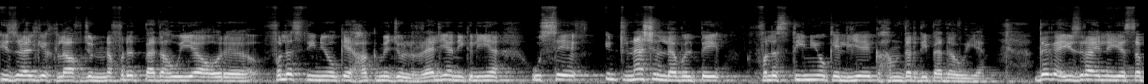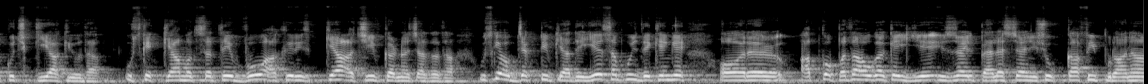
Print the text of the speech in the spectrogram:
اسرائیل کے خلاف جو نفرت پیدا ہوئی ہے اور فلسطینیوں کے حق میں جو ریلیاں نکلی ہیں، اس سے انٹرنیشنل لیول پہ فلسطینیوں کے لیے ایک ہمدردی پیدا ہوئی ہے۔ دیکھیں اسرائیل نے یہ سب کچھ کیا کیوں تھا؟ اس کے کیا مقصد تھے؟ وہ آخر کیا اچیو کرنا چاہتا تھا؟ اس کے آبجیکٹیو کیا تھے؟ یہ سب کچھ دیکھیں گے اور آپ کو پتہ ہوگا کہ یہ اسرائیل پیلسٹائن ایشو کافی پرانا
